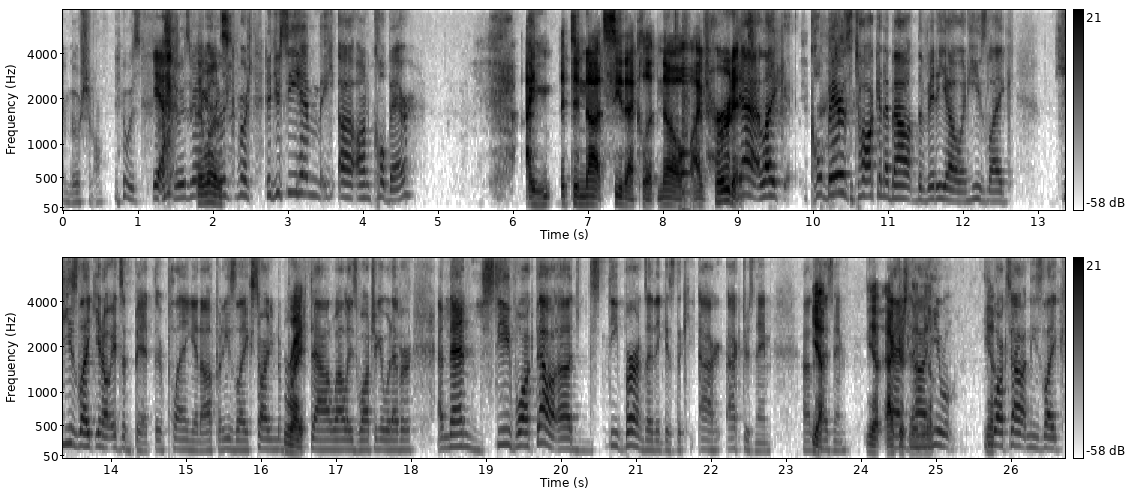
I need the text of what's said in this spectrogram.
emotional. It was yeah, it was very It good. was. Did you see him uh, on Colbert? I did not see that clip. No, I've heard it. Yeah, like Colbert's talking about the video and he's like he's like, you know, it's a bit. They're playing it up and he's like starting to break Right. down while he's watching it whatever. And then Steve walked out. Uh Steve Burns, I think is the ac- actor's name. Uh, the Yeah. guy's name. Yep, actor's And, name. uh, yep. He he Yep. walks out and he's like,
